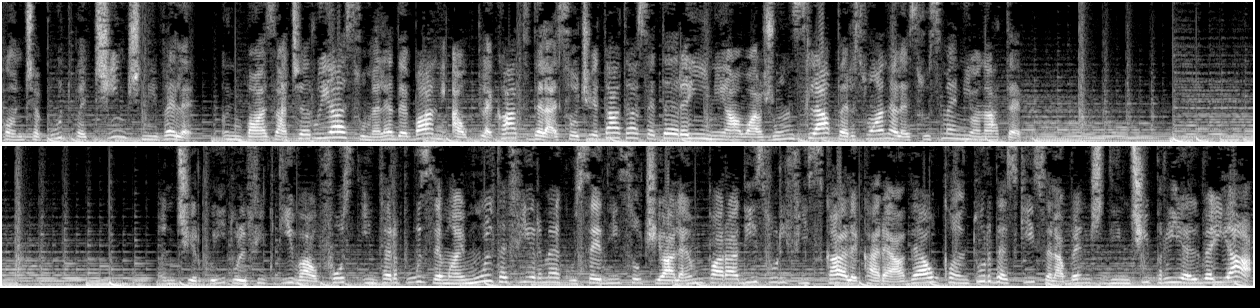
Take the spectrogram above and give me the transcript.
conceput pe 5 nivele, în baza căruia sumele de bani au plecat de la societatea Setereini au ajuns la persoanele susmenionate. În circuitul fictiv au fost interpuse mai multe firme cu sedii sociale în paradisuri fiscale care aveau conturi deschise la benci din Cipri Elveia,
